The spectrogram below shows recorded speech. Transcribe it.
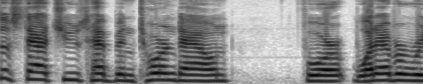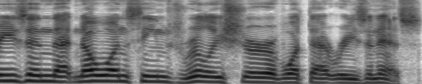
of statues have been torn down for whatever reason that no one seems really sure of what that reason is,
